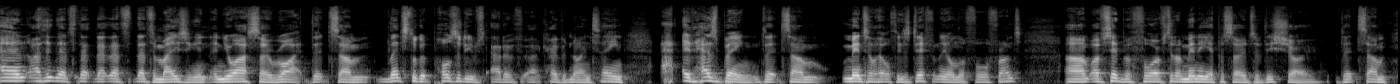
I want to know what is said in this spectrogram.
And I think that's that, that, that's that's amazing, and, and, you are so right. That um, let's look at positives out of uh, COVID nineteen. It has been that um, mental health is definitely on the forefront. Um, I've said before, I've said on many episodes of this show that um,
